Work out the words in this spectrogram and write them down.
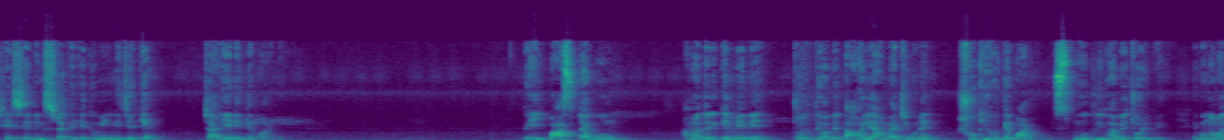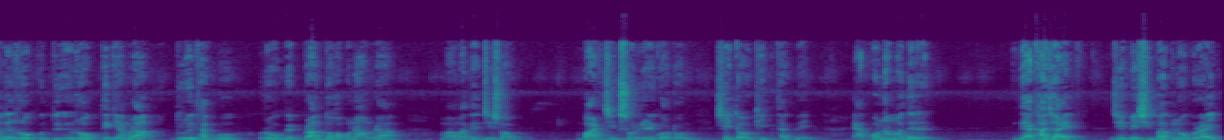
সেই সেভিংসটা থেকে তুমি নিজেকে চালিয়ে নিতে পারবে। এই পাঁচটা গুণ আমাদেরকে মেনে চলতে হবে, তাহলে আমরা জীবনে সুখী হতে পারব স্মুথলিভাবে চলবে। এবং আমাদের রোগ রোগ থেকে আমরা দূরে থাকব, রোগে ক্রান্ত হব না আমরা, বা আমাদের যেসব বাহ্যিক শরীরের গঠন সেটাও ঠিক থাকবে। এখন আমাদের দেখা যায় যে বেশিরভাগ লোকরাই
